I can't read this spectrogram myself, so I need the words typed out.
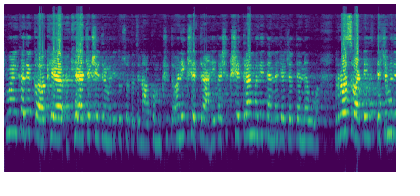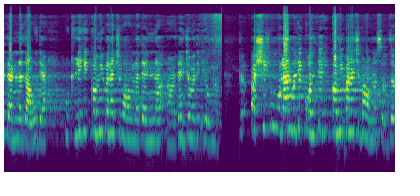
किंवा एखाद्या खेळ खेळा खेळाच्या क्षेत्रामध्ये तो स्वतःचं नाव कमवू शकतो. अनेक क्षेत्र आहेत अशा क्षेत्रांमध्ये त्यांना ज्याच्यात त्यांना रस वाटेल त्याच्यामध्ये त्यांना जाऊ द्या. कुठलीही कमीपणाची भावना त्यांना त्यांच्यामध्ये ठेवू नका. तर अशी ही मुलांमध्ये कोणत्याही कमीपणाची भावना असं जर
